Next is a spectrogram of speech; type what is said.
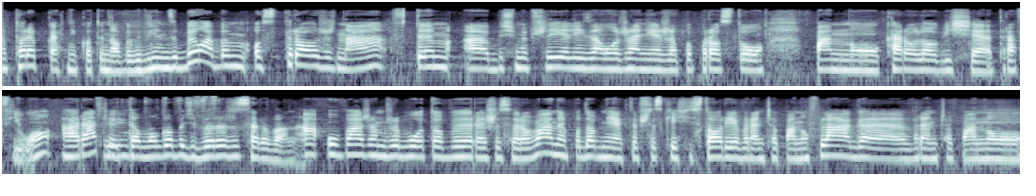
e, torebkach nikotynowych. Więc byłabym ostrożna w tym, abyśmy przyjęli założenie, że po prostu panu Karolowi się trafiło, a raczej... Czyli to mogło być wyreżyserowane. A uważam, że było to wyreżyserowane, podobnie jak te wszystkie historie. Wręczę panu flagę, wręczę panu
